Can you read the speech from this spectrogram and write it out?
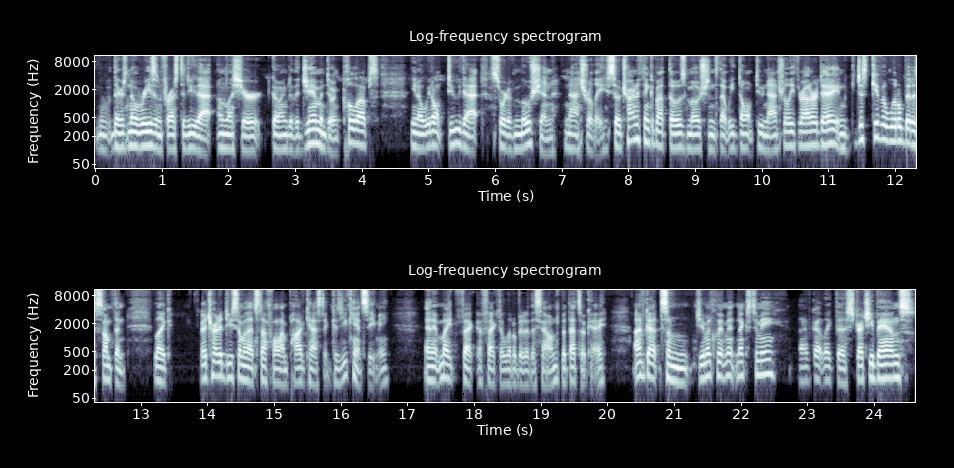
there's no reason for us to do that unless you're going to the gym and doing pull-ups you know we don't do that sort of motion naturally so trying to think about those motions that we don't do naturally throughout our day and just give a little bit of something like i try to do some of that stuff while i'm podcasting because you can't see me and it might affect, affect a little bit of the sound but that's okay i've got some gym equipment next to me i've got like the stretchy bands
